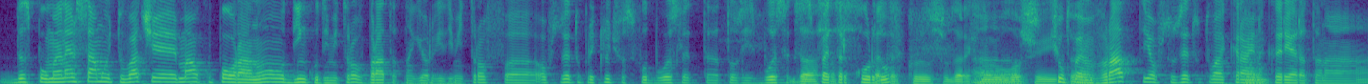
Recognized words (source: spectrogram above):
да споменем само и това, че малко по-рано Динко Димитров, братът на Георги Димитров, а, общо взето приключва с футбола след а, този сблъсък да, с Петър с Курдов. Петър Курдов удариха много лошо. Чупен той... врат и общо взето това е край той... на кариерата на,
